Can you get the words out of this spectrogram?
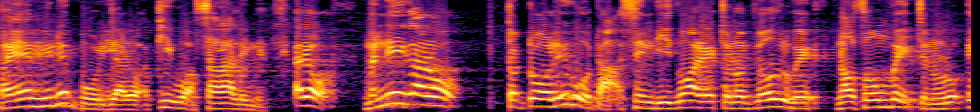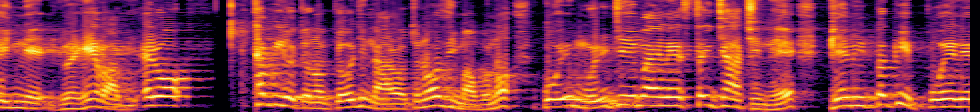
Bayern Munich Bori ကတော့အပြည့်ဝစားရလိမ့်မယ်အဲ့တော့မနေ့ကတော့တော်တော်လေးကိုဒါအဆင်ပြေသွားတယ်ကျွန်တော်ပြောသလိုပဲနောက်ဆုံးပိတ်ကျွန်တော်တို့အိတ်နဲ့လွယ်ခဲ့ပါပြီအဲ့တော့ ထပ်ပြီးတော့ကျွန်တော်ပြောချင်တာတော့ကျွန်တော်စီမှာပေါ့နော်ကိုယ်ငွေကြေးပိုင်းလဲစိတ်ချခြင်းနဲ့ပြန်ပြီးပက်ကစ်ပွဲလဲ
